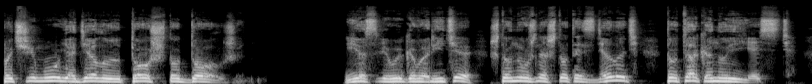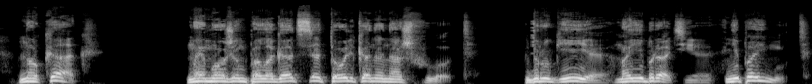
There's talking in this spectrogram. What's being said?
почему я делаю то, что должен. Если вы говорите, что нужно что-то сделать, то так оно и есть. Но как? Мы можем полагаться только на наш флот. Другие, мои братья, не поймут.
